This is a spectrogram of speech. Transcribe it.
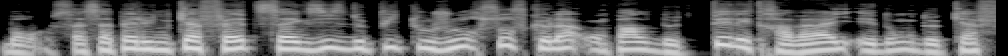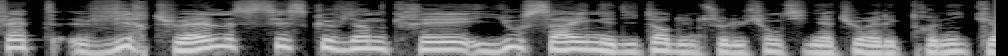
Bon, ça s'appelle une cafette, ça existe depuis toujours, sauf que là, on parle de télétravail et donc de cafette virtuelle. C'est ce que vient de créer YouSign, éditeur d'une solution de signature électronique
